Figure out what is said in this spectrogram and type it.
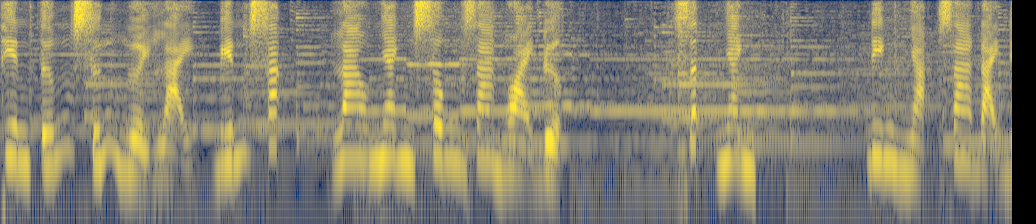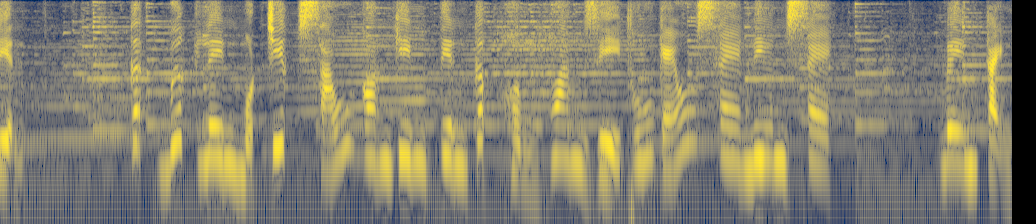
Thiên tướng xứng người lại, biến sắc, Lao nhanh sông ra ngoài được. Rất nhanh, Đinh nhạc ra đại điện. Cất bước lên một chiếc sáu con kim tiên cấp hồng hoang dị thú kéo xe niêm xe. Bên cạnh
